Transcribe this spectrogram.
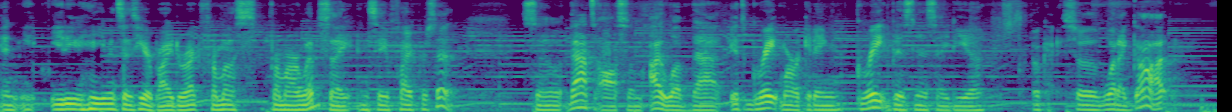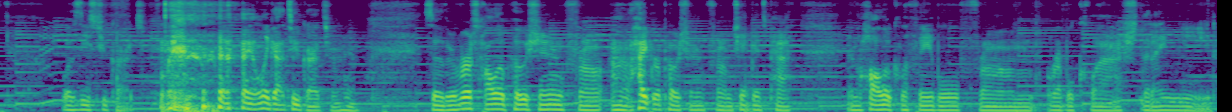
And he, he even says here, buy direct from us from our website and save 5%. So that's awesome. I love that. It's great marketing, great business idea. Okay, so what I got was these two cards. I only got two cards from him. So the reverse holo potion from uh, hyper potion from Champion's Path, and the holo Clefable from Rebel Clash that I need.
